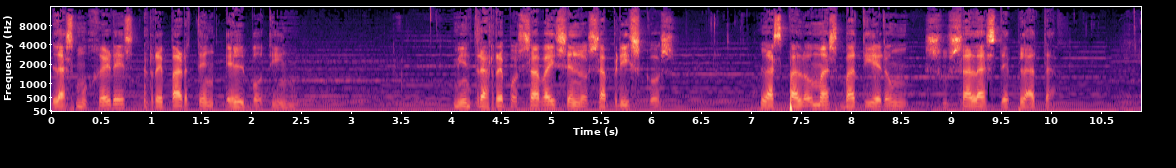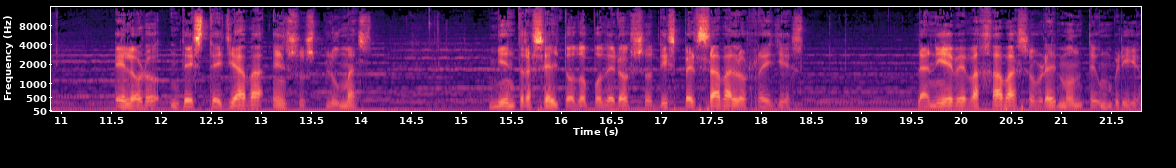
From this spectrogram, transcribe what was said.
Las mujeres reparten el botín. Mientras reposabais en los apriscos, las palomas batieron sus alas de plata. El oro destellaba en sus plumas, mientras el Todopoderoso dispersaba los reyes. La nieve bajaba sobre el monte umbrío.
